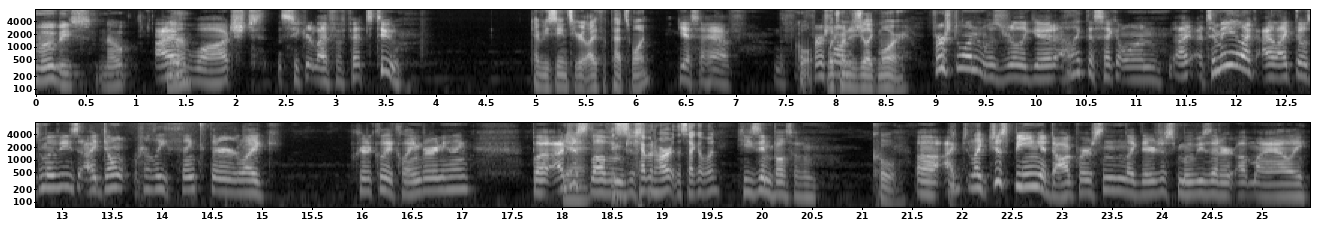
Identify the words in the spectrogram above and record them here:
movies. Nope. I Yeah. watched Secret Life of Pets 2. Have you seen Secret Life of Pets one? Yes, I have. The f- Cool. first Which one did you like more? First one was really good. I like the second one. I to me like I like those movies. I don't really think they're like critically acclaimed or anything, but I just love them. Is Just Kevin Hart in the second one? he's in both of them. Cool. Uh, I like just being a dog person. Like they're just movies that are up my alley.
